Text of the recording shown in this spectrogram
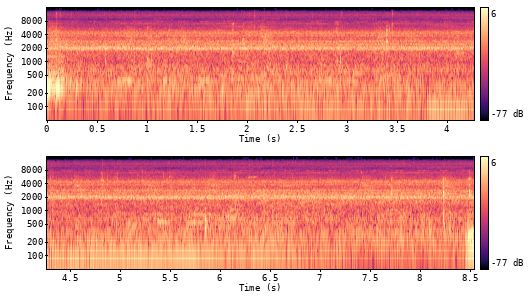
อืม เดี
